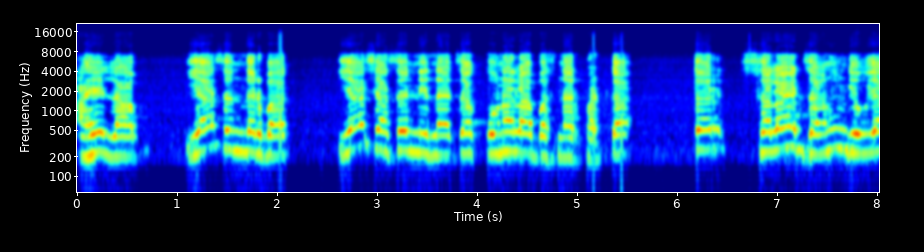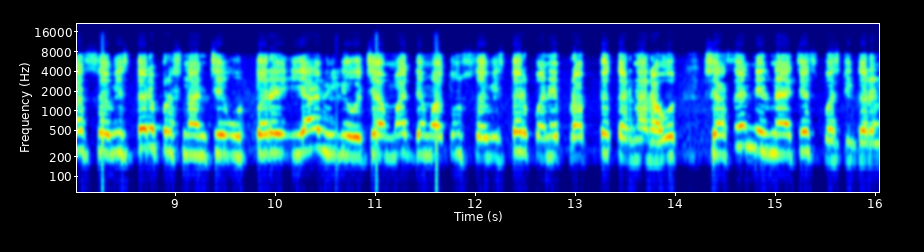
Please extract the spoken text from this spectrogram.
आहे लाभ? या संदर्भात या शासन निर्णयाचा कोणाला बसणार फटका? तर चला जाणून घेऊया सविस्तर प्रश्नांचे उत्तरे. या व्हिडिओच्या माध्यमातून सविस्तरपणे प्राप्त करणार आहोत शासन निर्णयाचे स्पष्टीकरण.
